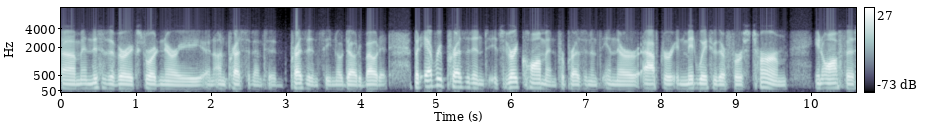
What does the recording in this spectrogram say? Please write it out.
um, and this is a very extraordinary and unprecedented presidency, no doubt about it. But every president, it's very common for presidents in their after in midway through their first term in office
